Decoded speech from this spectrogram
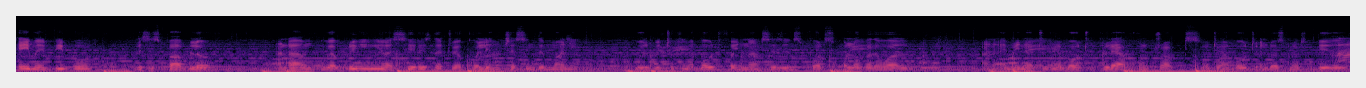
Hey, my people, this is Pablo, and um, we are bringing you a series that we are calling Chasing the Money. We'll be talking about finances in sports all over the world, and I mean, we're talking about player contracts, we're talking about endorsement deals,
